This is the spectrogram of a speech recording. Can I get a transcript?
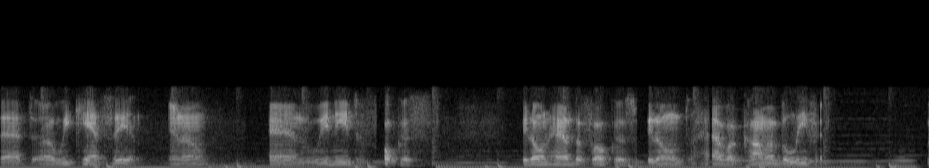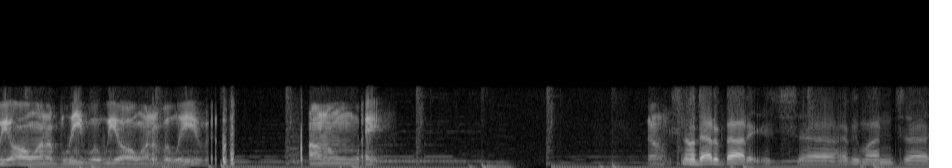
that uh, we can't see it, you know and we need to focus. We don't have the focus. We don't have a common belief. We all want to believe what we all want to believe in our own way. Know? There's no doubt about it. It's uh, everyone's uh,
